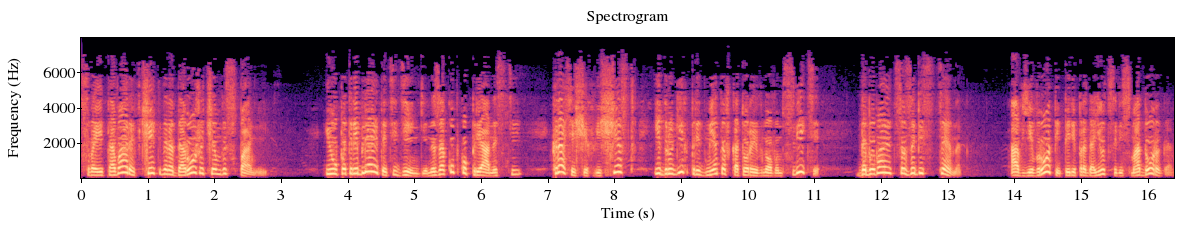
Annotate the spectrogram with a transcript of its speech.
свои товары в четверо дороже, чем в Испании, и употребляет эти деньги на закупку пряностей, красящих веществ и других предметов, которые в новом свете добываются за бесценок, а в Европе перепродаются весьма дорого.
